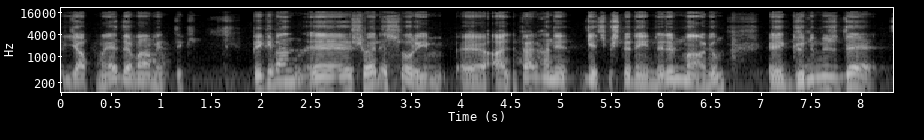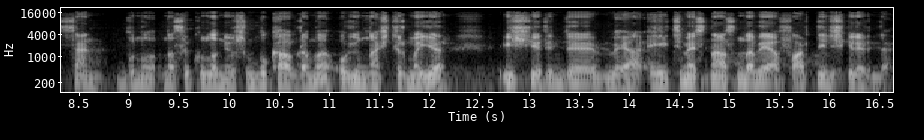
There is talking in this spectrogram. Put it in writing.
yapmaya devam ettik. Peki ben e, şöyle sorayım e, Alper, hani geçmiş deneyimlerin malum. E, günümüzde sen bunu nasıl kullanıyorsun bu kavramı, oyunlaştırmayı iş yerinde veya eğitim esnasında veya farklı ilişkilerinde?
